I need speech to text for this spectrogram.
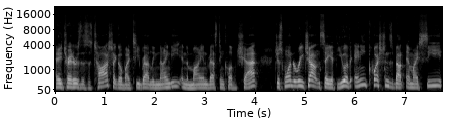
Hey traders, this is Tosh. I go by T Bradley 90 in the My Investing Club chat. Just wanted to reach out and say if you have any questions about MIC,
